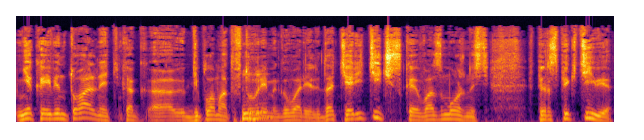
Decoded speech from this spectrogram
некая эвентуальная, как э, дипломаты в то mm-hmm. время говорили, да, теоретическая возможность в перспективе,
